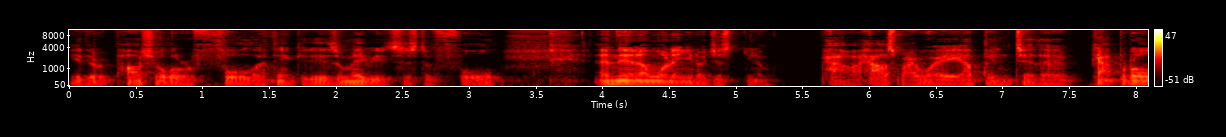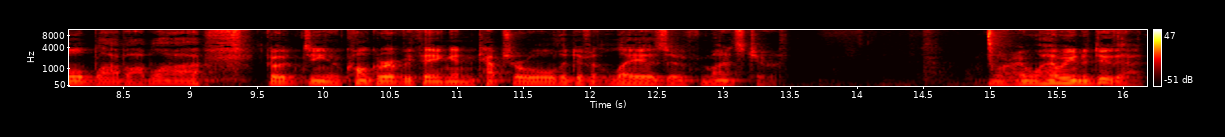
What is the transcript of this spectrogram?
either a partial or a full, I think it is, or maybe it's just a full. And then I want to, you know, just, you know, powerhouse my way up into the capital, blah, blah, blah, go, you know, conquer everything and capture all the different layers of Minas Tirith. All right, well, how are we going to do that?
